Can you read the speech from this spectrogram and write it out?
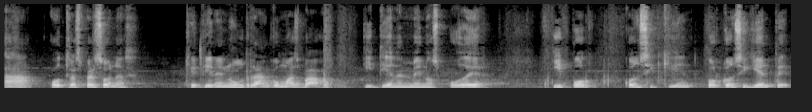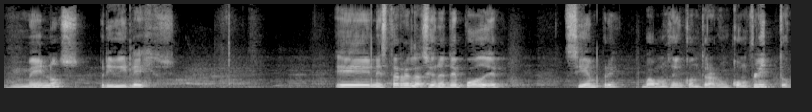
a otras personas que tienen un rango más bajo y tienen menos poder y por consiguiente, por consiguiente menos privilegios. En estas relaciones de poder siempre vamos a encontrar un conflicto.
